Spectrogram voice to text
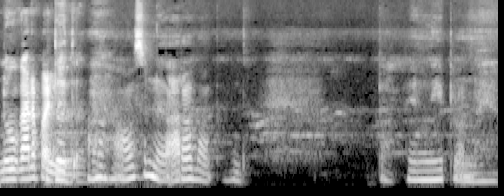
నువ్వు కనపడలేదు? అవసరం లేదు. ఉంది అబ్బా, ఎన్ని ఉన్నాయా.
